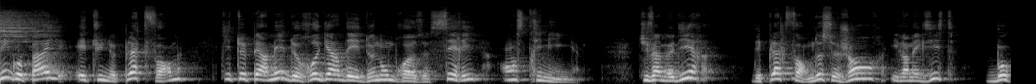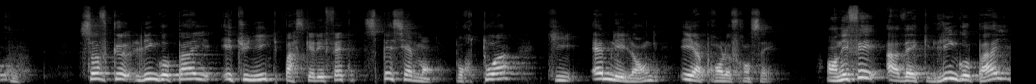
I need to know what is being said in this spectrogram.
LingoPie est une plateforme qui te permet de regarder de nombreuses séries en streaming. Tu vas me dire, des plateformes de ce genre, il en existe beaucoup. Sauf que LingoPie est unique parce qu'elle est faite spécialement pour toi qui aimes les langues et apprends le français. En effet, avec LingoPie,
